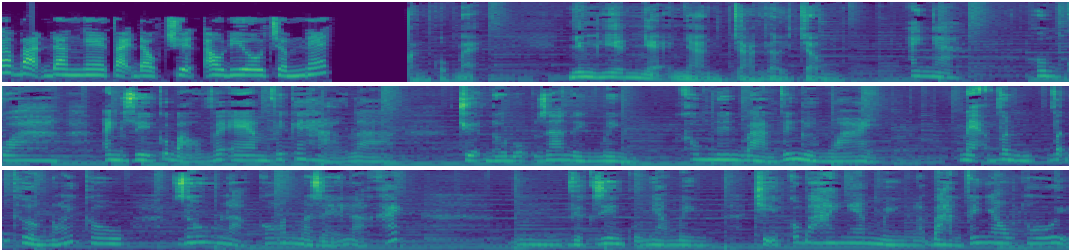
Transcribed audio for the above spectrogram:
Các bạn đang nghe tại đọc chuyện audio.net của mẹ. Nhưng Hiên nhẹ nhàng trả lời chồng. Anh à, hôm qua anh Duy có bảo với em với cái Hảo là chuyện nội bộ gia đình mình không nên bàn với người ngoài. Mẹ vẫn vẫn thường nói câu dâu là con mà rể là khách. Ừm, việc riêng của nhà mình chỉ có ba anh em mình là bàn với nhau thôi.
